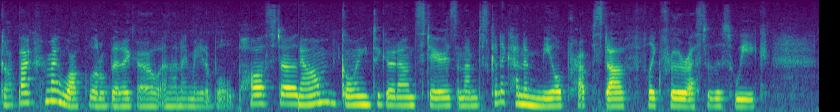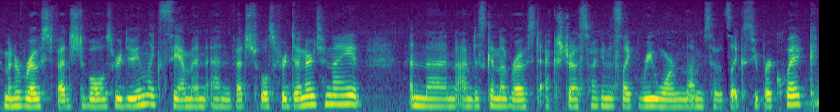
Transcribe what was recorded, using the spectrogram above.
got back from my walk a little bit ago and then I made a bowl of pasta. Now I'm going to go downstairs and I'm just gonna kind of meal prep stuff like for the rest of this week. I'm gonna roast vegetables. We're doing like salmon and vegetables for dinner tonight. And then I'm just gonna roast extra so I can just like rewarm them so it's like super quick.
